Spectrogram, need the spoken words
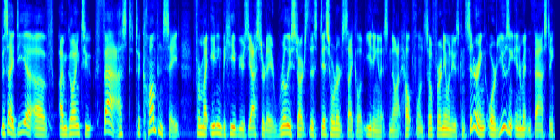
this idea of I'm going to fast to compensate for my eating behaviors yesterday really starts this disordered cycle of eating and it's not helpful. And so, for anyone who's considering or using intermittent fasting,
